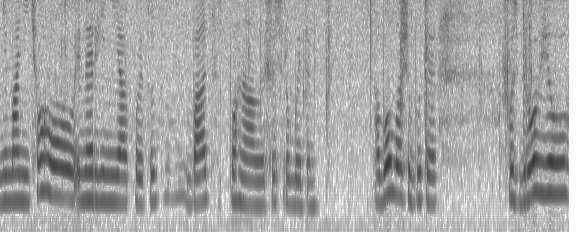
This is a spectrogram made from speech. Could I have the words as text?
нема нічого, енергії ніякої, тут бац, погнали щось робити. Або може бути по здоров'ю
